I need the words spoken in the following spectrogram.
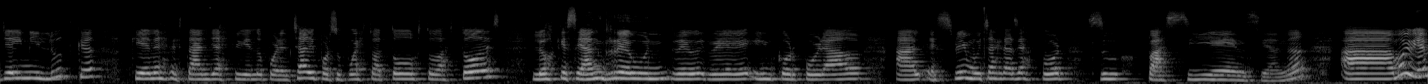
Jamie Lutke, quienes están ya escribiendo por el chat y por supuesto a todos, todas, todes los que se han reincorporado al stream. Muchas gracias por su paciencia. Ah, muy bien,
